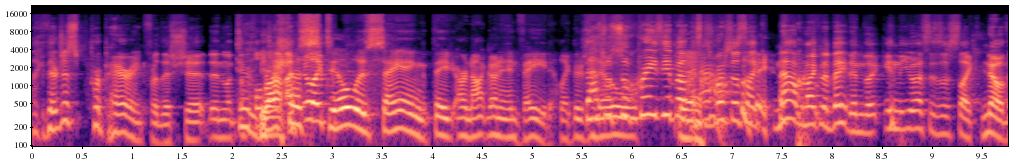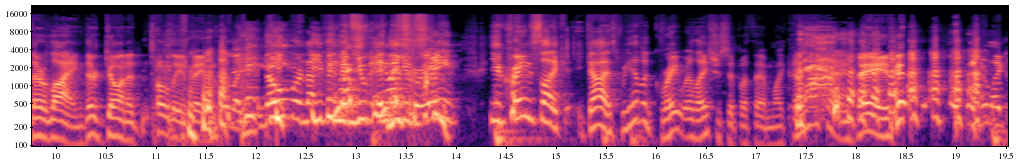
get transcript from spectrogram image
like they're just preparing for this shit. And like the dude, whole time, I Russia feel like still is saying they are not going to invade. Like, there's That's no. what's so crazy about this. Russia's like, no, we're not going to invade. And the in the U.S. is just like, no, they're lying. They're going to totally invade. Like, no, we're not. Even Even the you, in the US Ukraine, Ukraine's like, guys, we have a great relationship with them. Like, they're not going to invade. they're like,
